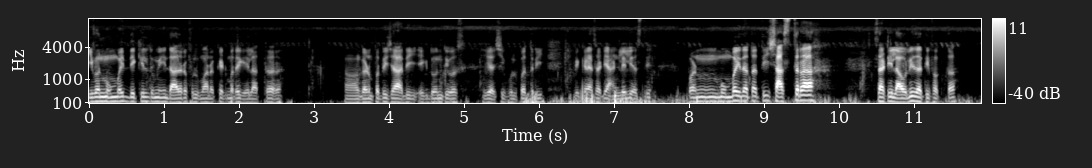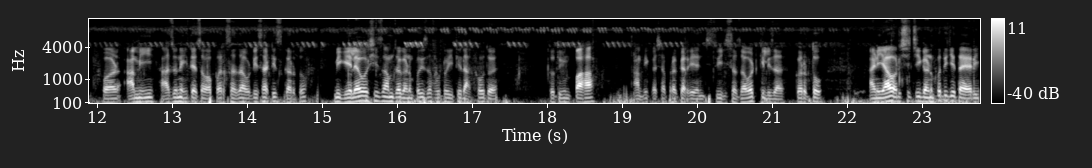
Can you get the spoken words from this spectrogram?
इवन मुंबईत देखील तुम्ही दादर फुल मार्केटमध्ये गेलात तर गणपतीच्या आधी एक दोन दिवस ही अशी फुलपत्री विकण्यासाठी आणलेली असते. पण मुंबईत आता ती शास्त्रासाठी लावली जाते फक्त. पण आम्ही अजूनही त्याचा वापर सजावटीसाठीच करतो. मी गेल्या वर्षीच आमचा गणपतीचा फोटो इथे दाखवतो आहे तो तुम्ही पहा. आम्ही कशा प्रकारे यांची सजावट केली जा करतो. आणि या वर्षीची गणपतीची तयारी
